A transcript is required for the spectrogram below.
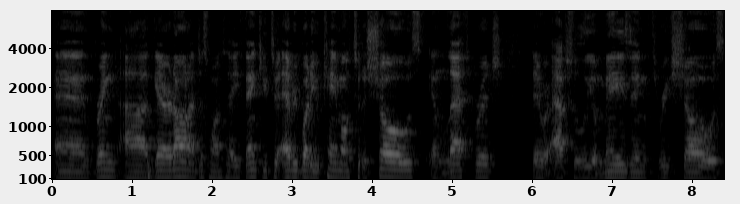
and bring uh, Garett on, I just want to say thank you to everybody who came out to the shows in Lethbridge. They were absolutely amazing. Three shows,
